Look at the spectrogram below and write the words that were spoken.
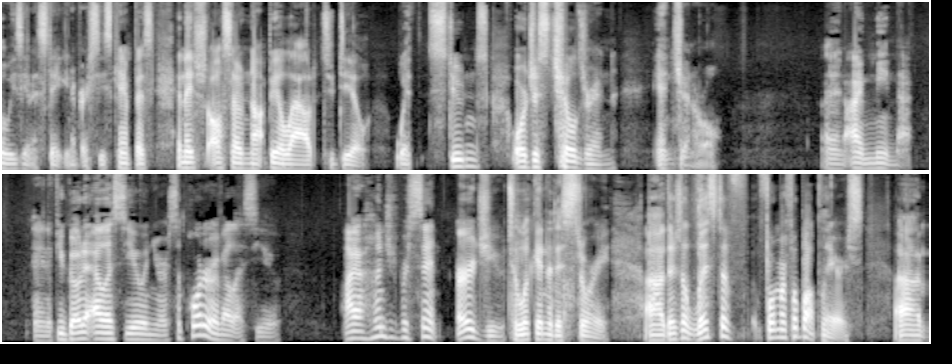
louisiana state university's campus and they should also not be allowed to deal with students or just children in general. And I mean that. And if you go to LSU and you're a supporter of LSU, I 100% urge you to look into this story. Uh, there's a list of former football players, um,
